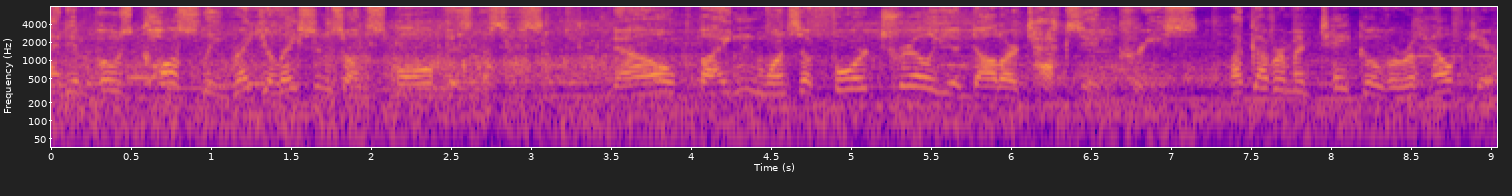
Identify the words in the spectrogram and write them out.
and imposed costly regulations on small businesses. Now, Biden wants a $4 trillion tax increase, a government takeover of healthcare,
